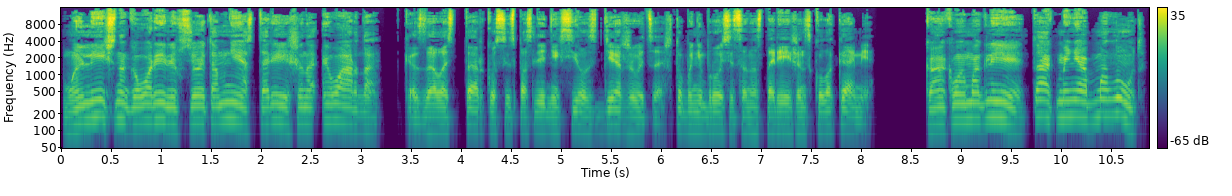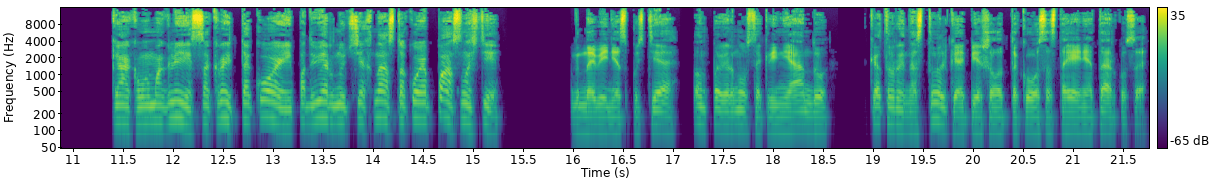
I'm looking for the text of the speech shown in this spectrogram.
«Мы лично говорили все это мне, старейшина Эварда!» Казалось, Таркус из последних сил сдерживается, чтобы не броситься на старейшин с кулаками. «Как вы могли так меня обмануть? Как вы могли сокрыть такое и подвергнуть всех нас такой опасности?» Мгновение спустя он повернулся к Ренианду, который настолько опешил от такого состояния Таркуса,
